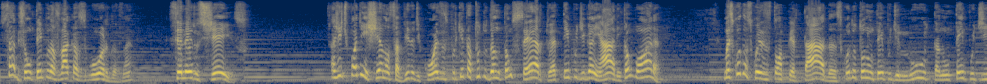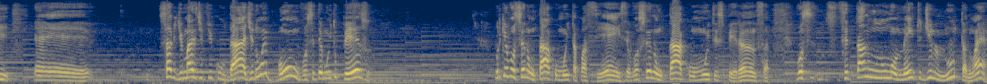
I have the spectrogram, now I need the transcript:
sabe, são o tempo das vacas gordas, né? Celeiros cheios. A gente pode encher a nossa vida de coisas porque tá tudo dando tão certo, é tempo de ganhar, então bora. Mas quando as coisas estão apertadas, quando eu estou num tempo de luta, num tempo de é, sabe, de mais dificuldade, não é bom você ter muito peso. Porque você não está com muita paciência, você não está com muita esperança, você está num, num momento de luta, não é?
